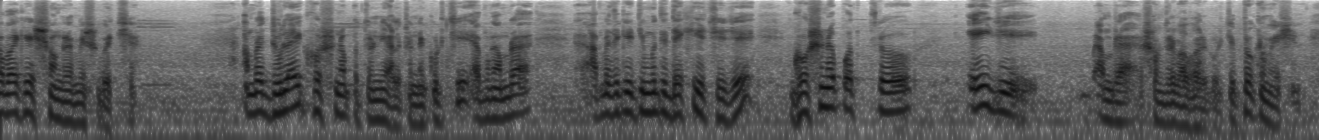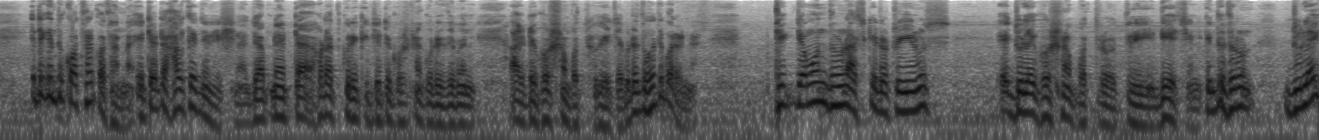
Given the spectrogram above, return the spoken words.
সবাইকে সংগ্রামে শুভেচ্ছা। আমরা জুলাই ঘোষণাপত্র নিয়ে আলোচনা করছি এবং আমরা, আপনাদেরকে ইতিমধ্যে দেখিয়েছি যে ঘোষণাপত্র, এই যে আমরা শব্দ ব্যবহার করছি প্রোক্লামেশন এটা কিন্তু কথার কথা না। এটা একটা হালকা জিনিস না যে আপনি একটা হঠাৎ করে কিছু একটা ঘোষণা করে দেবেন আর একটা ঘোষণাপত্র হয়ে যাবে। এটা তো হতে পারে না। ঠিক যেমন ধরুন আজকে ডক্টর ইউনুস জুলাই ঘোষণাপত্র তিনি দিয়েছেন। কিন্তু ধরুন, জুলাই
